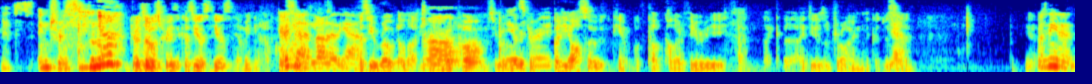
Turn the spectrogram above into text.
That's interesting. Goethe was crazy because he was he was I mean yeah, of course Goethe had a lot of yeah. because he wrote a lot. He, he Oh, wrote poems, he wrote he literature, but he also came with color theory and like the ideas of drawing, like I just Yeah. said. But, yeah. Wasn't he the,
